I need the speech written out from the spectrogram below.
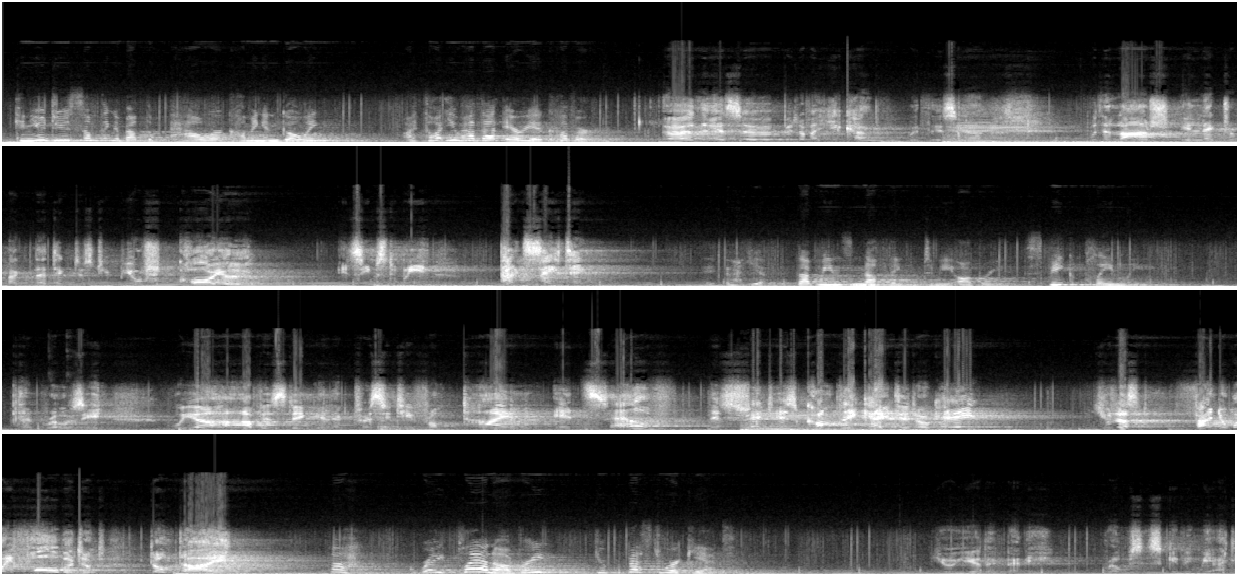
can you do something about the power coming and going? I thought you had that area covered. Uh, there's a bit of a hiccup with this, uh, with a large electromagnetic distribution coil. It seems to be pulsating. Uh, Yeah, that means nothing to me, Aubrey. Speak plainly. Rosie, We are harvesting electricity from time itself. This shit is complicated, okay? You just find a way forward and don't die. Ah, great plan, Aubrey. Your best work yet. You hear that, Benny? Rose is giving me attitude.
